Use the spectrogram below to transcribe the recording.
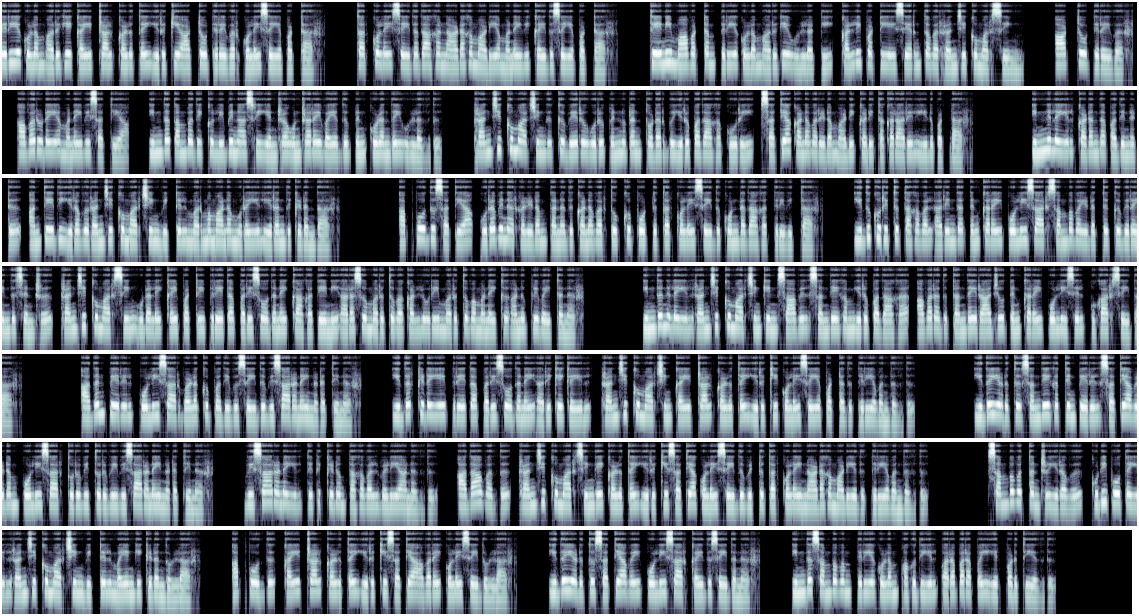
பெரியகுளம் அருகே கயிற்றால் கழுத்தை இறுக்கி ஆட்டோ டிரைவர் கொலை செய்யப்பட்டார். தற்கொலை செய்ததாக நாடகமாடிய மனைவி கைது செய்யப்பட்டார். தேனி மாவட்டம் பெரியகுளம் அருகே உள்ள டி. கள்ளிப்பட்டியை சேர்ந்தவர் ரஞ்சிக்குமார் சிங் ஆட்டோ டிரைவர். அவருடைய மனைவி சத்யா இந்த தம்பதிக்கு லிபினாஸ்ரீ என்ற ஒன்றரை வயது பெண் குழந்தை உள்ளது. ரஞ்சிக்குமார் சிங்குக்கு வேறு ஒரு பெண்ணுடன் தொடர்பு இருப்பதாக கூறி சத்யா கணவரிடம் அடிக்கடி தகராறில் ஈடுபட்டார். இந்நிலையில் கடந்த பதினெட்டு அந்தேதி இரவு ரஞ்சிக்குமார் சிங் வீட்டில் மர்மமான முறையில் இறந்து கிடந்தார். அப்போது சத்யா உறவினர்களிடம் தனது கணவர் தூக்கு போட்டு தற்கொலை செய்து கொண்டதாக தெரிவித்தார். இதுகுறித்து தகவல் அறிந்த தென்கரை போலீசார் சம்பவ இடத்துக்கு விரைந்து சென்று ரஞ்சிக்குமார் சிங் உடலை கைப்பற்றி பிரேத பரிசோதனைக்காக தேனி அரசு மருத்துவக் கல்லூரி மருத்துவமனைக்கு அனுப்பி வைத்தனர். இந்த நிலையில் ரஞ்சிக்குமார் சிங்கின் சாவில் சந்தேகம் இருப்பதாக அவரது தந்தை ராஜு தென்கரை போலீசில் புகார் செய்தார். அதன் பேரில் போலீசார் வழக்கு பதிவு செய்து விசாரணை நடத்தினர். இதற்கிடையே பிரேத பரிசோதனை அறிக்கைகையில் ரஞ்சிக்குமார் சிங் கயிற்றால் கழுத்தை இறுக்கி கொலை செய்யப்பட்டது தெரியவந்தது. இதையடுத்து சந்தேகத்தின் பேரில் சத்யாவிடம் போலீசார் துருவி துருவி விசாரணை நடத்தினர். விசாரணையில் திடுக்கிடும் தகவல் வெளியானது. அதாவது ரஞ்சிக்குமார் சிங்கை கழுத்தை இறுக்கி சத்யா கொலை செய்து விட்டு தற்கொலை நாடகமாடியது தெரியவந்தது. சம்பவத்தன்று இரவு குடிபோதையில் ரஞ்சிக்குமார் சிங் வீட்டில் மயங்கி கிடந்துள்ளார். அப்போது கயிற்றால் கழுத்தை இறுக்கி சத்யா அவரை கொலை செய்துள்ளார். இதையடுத்து சத்யாவை போலீசார் கைது செய்தனர். இந்த சம்பவம் பெரியகுளம் பகுதியில் பரபரப்பை ஏற்படுத்தியது.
